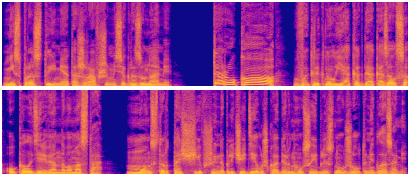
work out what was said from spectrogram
не с простыми отожравшимися грызунами. «Таруко!» — выкрикнул я, когда оказался около деревянного моста. Монстр, тащивший на плече девушку, обернулся и блеснул желтыми глазами.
